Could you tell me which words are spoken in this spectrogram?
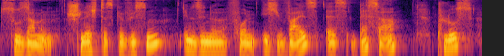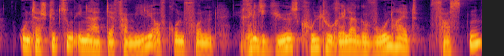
zusammen schlechtes Gewissen im Sinne von ich weiß es besser plus Unterstützung innerhalb der Familie aufgrund von religiös-kultureller Gewohnheit Fasten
